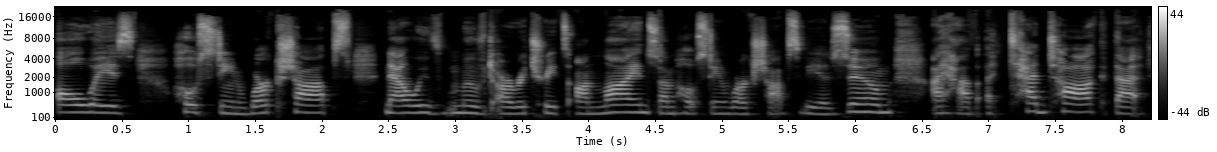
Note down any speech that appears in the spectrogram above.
always hosting workshops. Now we've moved our retreats online, so I'm hosting workshops via Zoom. I have a TED Talk that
